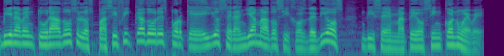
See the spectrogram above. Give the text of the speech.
Bienaventurados los pacificadores porque ellos serán llamados hijos de Dios, dice en Mateo 5.9.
